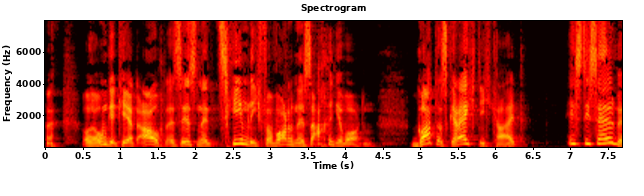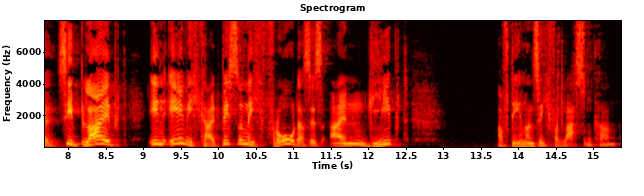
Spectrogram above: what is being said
Oder umgekehrt auch. Es ist eine ziemlich verworrene Sache geworden. Gottes Gerechtigkeit ist dieselbe. Sie bleibt in Ewigkeit. Bist du nicht froh, dass es einen gibt, auf den man sich verlassen kann?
